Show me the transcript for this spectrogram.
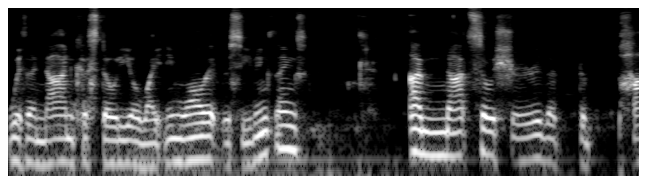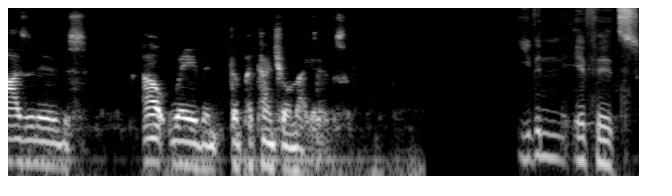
with a non custodial Lightning wallet receiving things, I'm not so sure that the positives outweigh the, the potential negatives. Even if it's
